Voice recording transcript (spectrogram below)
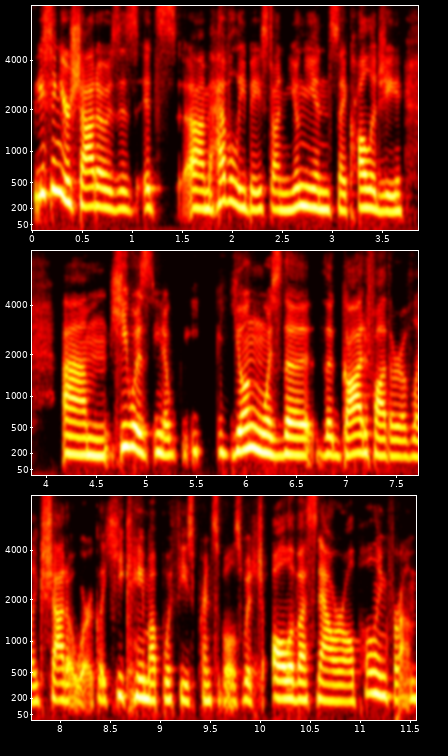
facing your shadows is it's um, heavily based on Jungian psychology. Um, he was, you know, Jung was the the godfather of like shadow work. Like he came up with these principles, which all of us now are all pulling from.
